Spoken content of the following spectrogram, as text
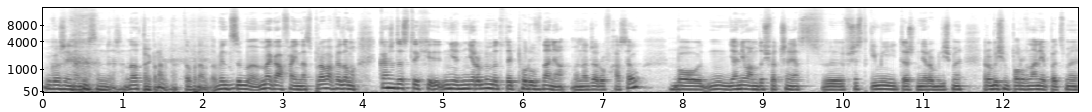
Gorzej na Messengerze, no to tak. prawda, to prawda. Więc mega fajna sprawa. Wiadomo, każde z tych, nie, nie robimy tutaj porównania menadżerów haseł, hmm. bo ja nie mam doświadczenia z wszystkimi i też nie robiliśmy, robiliśmy porównanie powiedzmy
